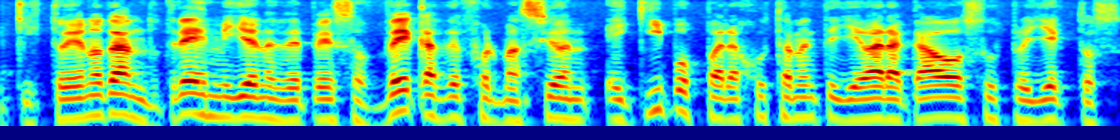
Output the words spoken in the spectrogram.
Aquí estoy anotando 3 millones de pesos, becas de formación, equipos para justamente llevar a cabo sus proyectos.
